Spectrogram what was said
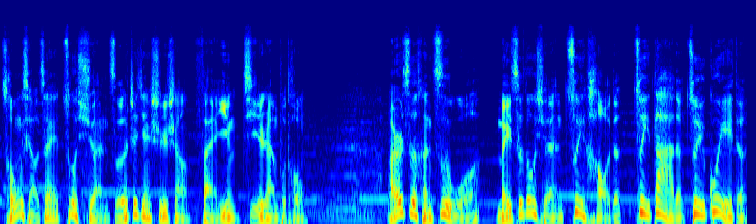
从小在做选择这件事上反应截然不同。儿子很自我，每次都选最好的、最大的、最贵的，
